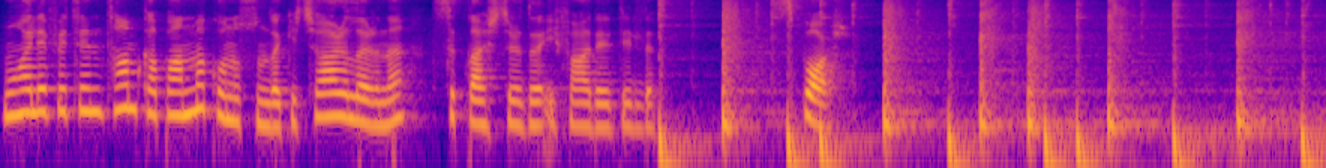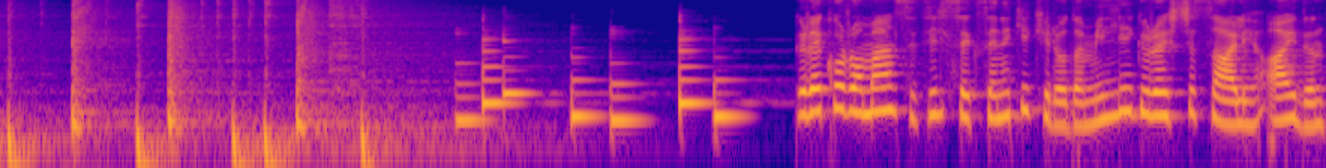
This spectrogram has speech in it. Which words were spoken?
muhalefetin tam kapanma konusundaki çağrılarını sıklaştırdığı ifade edildi. Spor Greko-Romen stil 82 kiloda milli güreşçi Salih Aydın,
